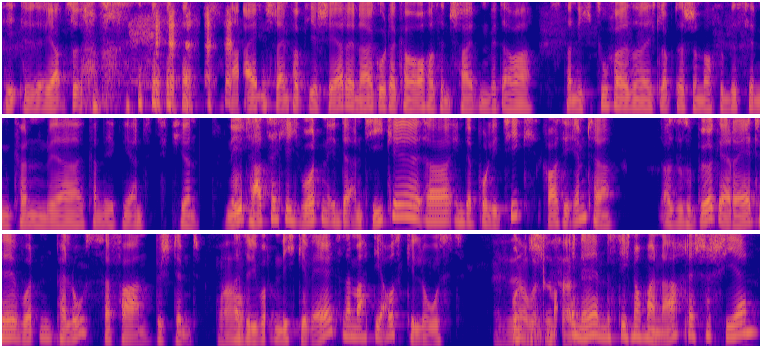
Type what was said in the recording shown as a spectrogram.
Ja, zu, Nein, Stein, Papier, Schere, na gut, da kann man auch was entscheiden mit, aber ist dann nicht Zufall, sondern ich glaube, da schon noch so ein bisschen können, wer kann irgendwie antizipieren. Nee, tatsächlich wurden in der Antike, äh, in der Politik quasi Ämter, also so Bürgerräte, wurden per Losverfahren bestimmt. Wow. Also die wurden nicht gewählt, sondern man hat die ausgelost. Und ich meine, müsste ich nochmal nachrecherchieren.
